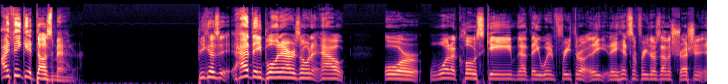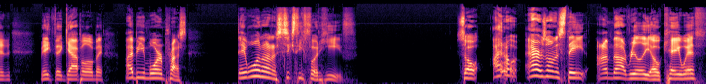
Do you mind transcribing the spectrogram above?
I think it does matter. Because had they blown Arizona out or won a close game that they win free throw, they, they hit some free throws down the stretch and, and make the gap a little bit, I'd be more impressed. They won on a 60 foot heave. So I don't, Arizona State, I'm not really okay with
